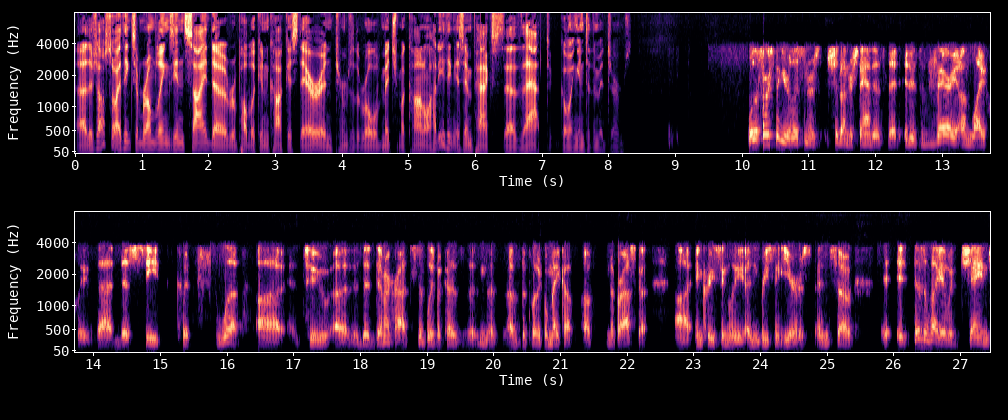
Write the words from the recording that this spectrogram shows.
there's also, I think, some rumblings inside the Republican caucus there in terms of the role of Mitch McConnell. How do you think this impacts that going into the midterms? Well, the first thing your listeners should understand is that it is very unlikely that this seat could flip uh, to uh, the Democrats simply because of the political makeup of Nebraska uh, increasingly in recent years. And so it, it, doesn't look like it would change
